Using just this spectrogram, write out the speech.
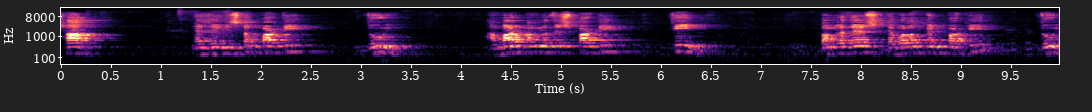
সাত নাজিম ইসলাম পার্টি, দুই, আমার বাংলাদেশ পার্টি, তিন, বাংলাদেশ ডেভেলপমেন্ট পার্টি, দুই।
